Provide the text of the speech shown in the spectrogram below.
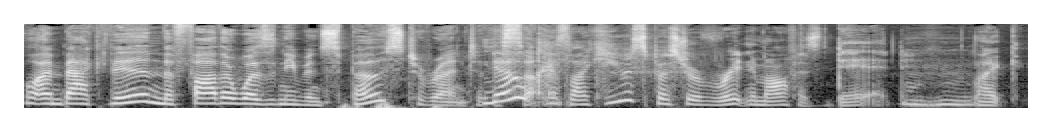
Well, and back then the father wasn't even supposed to run to the No, son. because like he was supposed to have written him off as dead. Mm-hmm. Like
